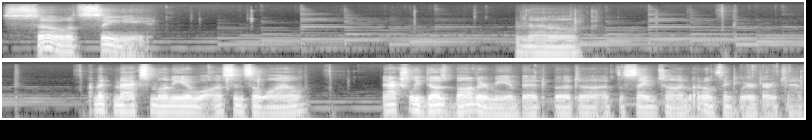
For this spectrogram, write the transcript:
So, let's see. No. I'm at max money a since a while. It actually does bother me a bit, but uh, at the same time, I don't think we're going to have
